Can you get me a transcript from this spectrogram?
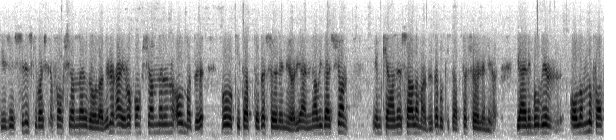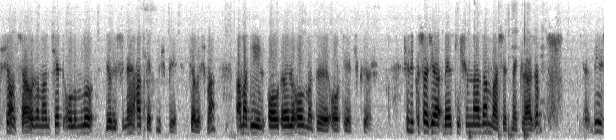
Diyeceksiniz ki başka fonksiyonları da olabilir. Hayır o fonksiyonların olmadığı bu kitapta da söyleniyor. Yani navigasyon imkanı sağlamadığı da bu kitapta söyleniyor. Yani bu bir olumlu fonksiyonsa o zaman chat olumlu görüşüne hak etmiş bir çalışma. Ama değil öyle olmadığı ortaya çıkıyor. Şimdi kısaca belki şunlardan bahsetmek lazım. Biz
